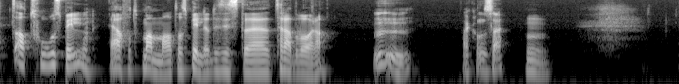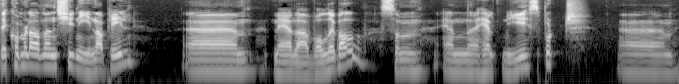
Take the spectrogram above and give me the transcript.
ett av to spill jeg har fått mamma til å spille de siste 30 åra. Der kan du se. Det kommer da den 29. april, um, med da volleyball som en helt ny sport. Um,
